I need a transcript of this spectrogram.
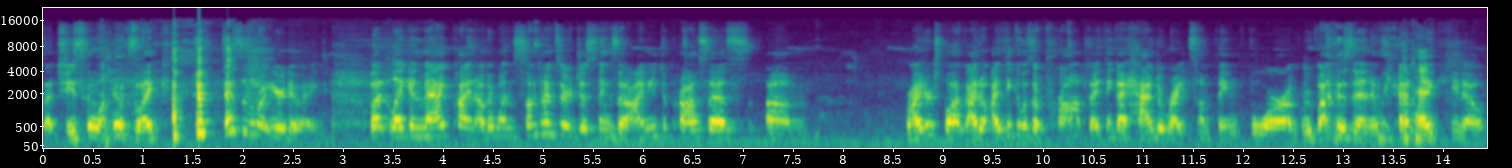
that she's the one who's like, this is what you're doing. But like in Magpie and other ones, sometimes there are just things that I need to process. Um, writer's block i don't i think it was a prompt i think i had to write something for a group i was in and we had Okay. like you know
